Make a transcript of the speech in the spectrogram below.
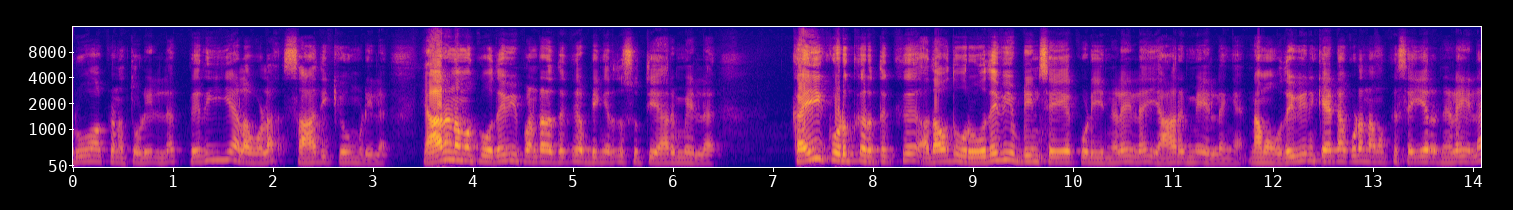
உருவாக்கின தொழிலில் பெரிய அளவில் சாதிக்கவும் முடியல. யாரும் நமக்கு உதவி பண்ணுறதுக்கு அப்படிங்கிறது சுற்றி யாருமே இல்லை. கை கொடுக்கறதுக்கு அதாவது ஒரு உதவி அப்படின்னு செய்யக்கூடிய நிலையில் யாருமே இல்லைங்க. நம்ம உதவின்னு கேட்டால் கூட நமக்கு செய்கிற நிலையில்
